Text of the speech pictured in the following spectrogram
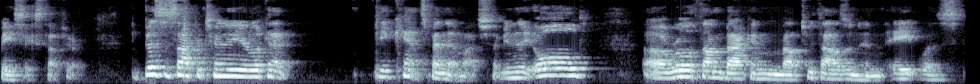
basic stuff here business opportunity you're looking at, you can't spend that much. I mean, the old uh, rule of thumb back in about 2008 was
